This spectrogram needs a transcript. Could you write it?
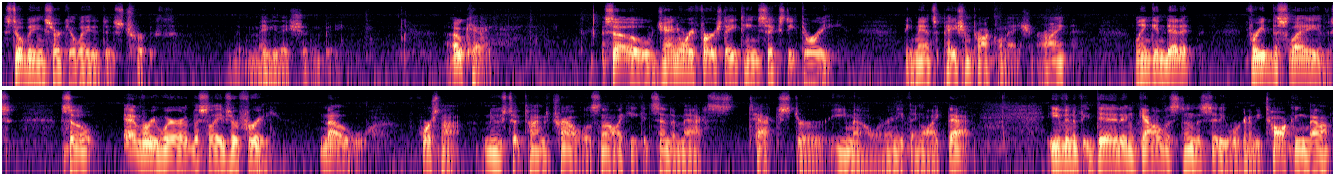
still being circulated as truth. Maybe they shouldn't be. Okay. So, January 1st, 1863, the Emancipation Proclamation, right? Lincoln did it. Freed the slaves. So, everywhere the slaves are free. No, of course not. News took time to travel. It's not like he could send a mass text or email or anything like that. Even if he did in Galveston, the city we're going to be talking about,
